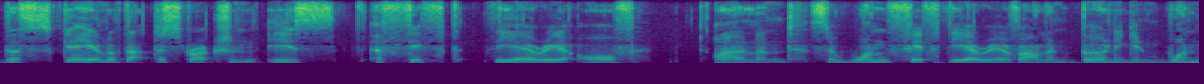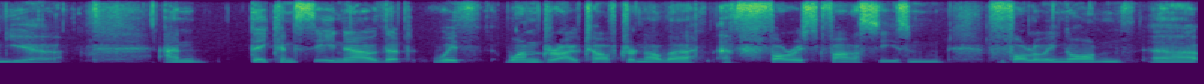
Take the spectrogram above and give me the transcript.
The scale of that destruction is a fifth the area of Ireland. So one fifth the area of Ireland burning in one year. And they can see now that with one drought after another, a forest fire season following on uh,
